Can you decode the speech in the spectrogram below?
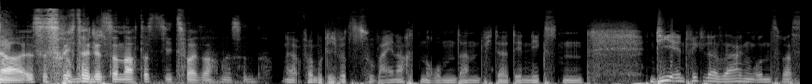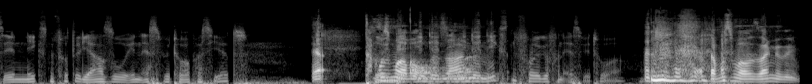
Ja, es ist, riecht halt jetzt danach, dass die zwei Sachen es sind. Ja, vermutlich wird es zu Weihnachten rum dann wieder den nächsten. Die Entwickler sagen uns, was im nächsten Vierteljahr so in SWTOR passiert. Da So muss in man aber in auch der, In sagen, der nächsten Folge von SWTOR. da muss man aber sagen,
